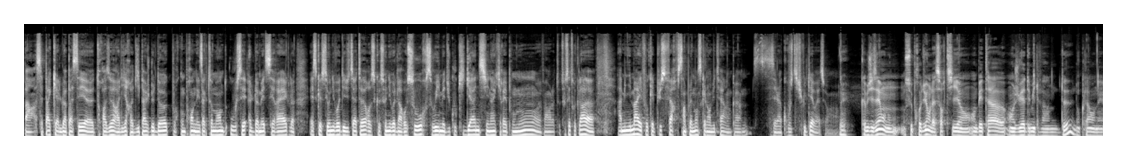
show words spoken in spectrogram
Ben, c'est pas qu'elle doit passer euh, trois heures à lire 10 pages de doc pour comprendre exactement où c'est, elle doit mettre ses règles. Est-ce que c'est au niveau des utilisateurs? Est-ce que c'est au niveau de la ressource? Oui, mais du coup, qui gagne s'il y en a un qui répond non? Enfin, voilà, tous ces trucs-là, euh, à minima, il faut qu'elle puisse faire simplement ce qu'elle a envie de faire. Donc, euh, c'est la grosse difficulté, ouais, sur, Comme je disais, on, ce produit, on l'a sorti en, en bêta euh, en juillet 2022. Donc là, on est,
